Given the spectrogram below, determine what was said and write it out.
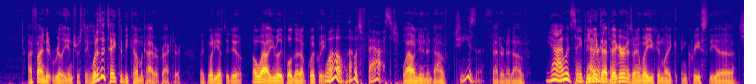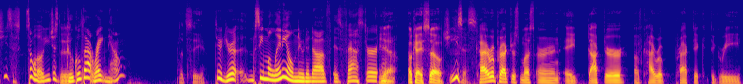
I find it really interesting. What does it take to become a chiropractor? Like what do you have to do? Oh wow, you really pulled that up quickly. Whoa, that was fast. Wow, new Nadav. Jesus. Better Nadav. Yeah, I would say Can you better make that now. bigger? Is there any way you can like increase the uh Jesus. Solo, you just The- Googled that right now? let's see. Dude, you're a- see millennial Nudadov is faster. and- Yeah. Okay, so Jesus. chiropractors must earn a doctor of chiropractic degree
